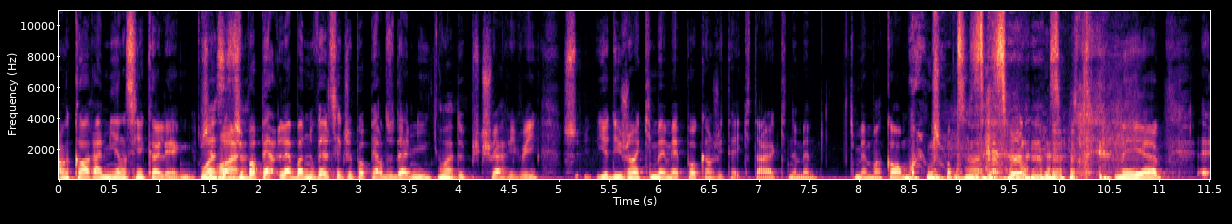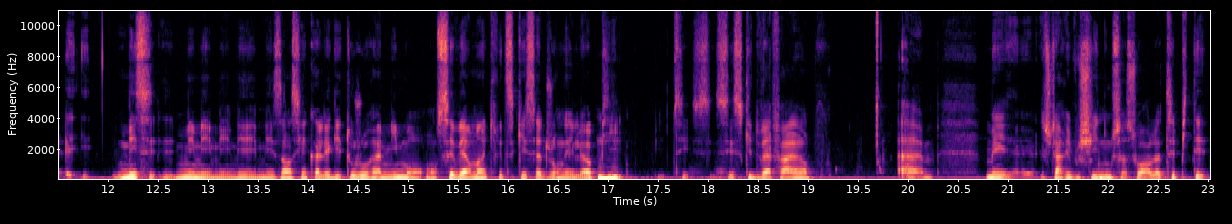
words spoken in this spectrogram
encore amis, anciens collègues. Ouais, pas- per- la bonne nouvelle, c'est que j'ai pas perdu d'amis Ouais. depuis que je suis arrivé. Il y a des gens qui m'aimaient pas quand j'étais à Équiterre, qui ne m'aiment qui m'aiment encore moins aujourd'hui, c'est sûr. mais, euh, mais, mes, anciens collègues et toujours amis m'ont sévèrement critiqué cette journée-là, puis Mhm. c'est c'est- c'est ce qu'ils devaient faire. Euh, mais euh, je suis arrivé chez nous ce soir-là. Tu sais, t'es-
